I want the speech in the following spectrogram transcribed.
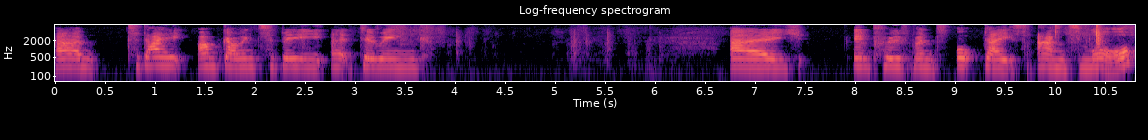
um, today I'm going to be uh, doing a improvements updates and more.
